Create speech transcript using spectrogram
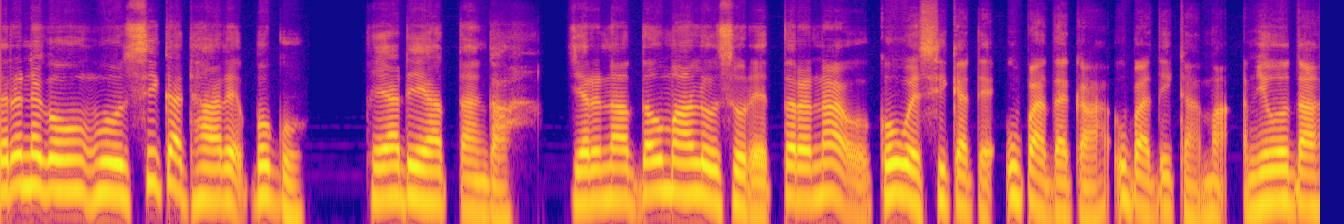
တရဏဂုံဟိုစိတ်ကပ်ထားတဲ့ပုဂ္ဂိုလ်ဖရာတရားတန်ခါယရဏသုံးပါးလို့ဆိုတဲ့တရဏကိုကိုယ်ဝယ်စိတ်ကပ်တဲ့ဥပဒကဥပတိကာမအမျိုးသား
